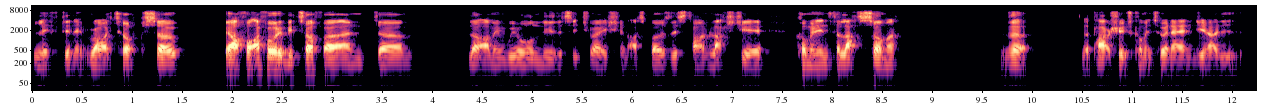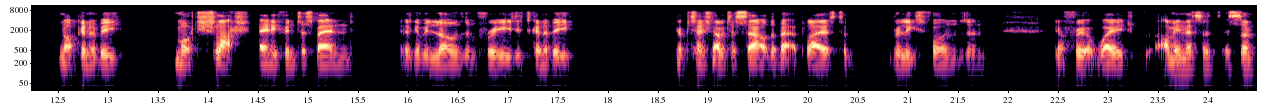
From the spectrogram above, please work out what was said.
lifting it right up. So yeah, I thought I thought it'd be tougher. And um, look, I mean, we all knew the situation. I suppose this time last year, coming into last summer, that the parachute's coming to an end. You know, not going to be much slash anything to spend. There's going to be loans and frees. It's going to be you know, potentially having to sell the better players to release funds and you know, free up wage. I mean, it's a it's a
